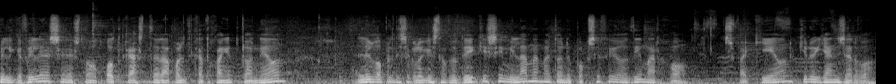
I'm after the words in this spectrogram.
Φίλοι και φίλες, στο podcast «Τα πολιτικά του Χανιού των Νέων, λίγο πριν τις εκλογές στην αυτοδιοίκηση, μιλάμε με τον υποψήφιο δήμαρχο Σφακίων, κύριο Γιάννη Ζερβό.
